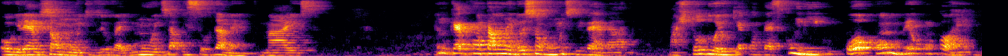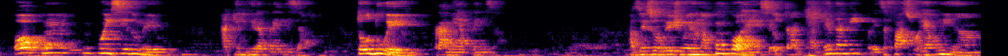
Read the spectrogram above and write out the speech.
Ô Guilherme, são muitos, viu, velho? Muitos, absurdamente. Mas eu não quero contar um nem dois, são muitos de verdade. Mas todo erro que acontece comigo, ou com o meu concorrente, ou com um conhecido meu, aquilo vira aprendizado. Todo erro, para mim, é aprendizado. Às vezes eu vejo um erro na concorrência, eu trago para dentro da minha empresa, faço reunião.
